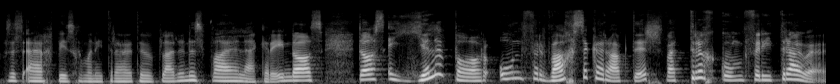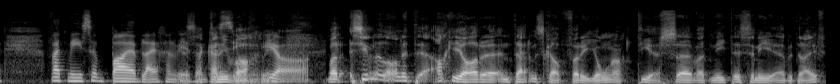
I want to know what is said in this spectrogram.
ons is erg besig om aan die troue te beplan en dit is baie lekker. En daar's daar's 'n hele paar onverwagse karakters wat terugkom vir die troue wat mense baie bly gaan wees. Yes, ek kan nie wag nie. Ja. Maar Sewende Laan het 8 jaar 'n internskap vir 'n jong akteurs uh, wat nuut is in die uh, bedryf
